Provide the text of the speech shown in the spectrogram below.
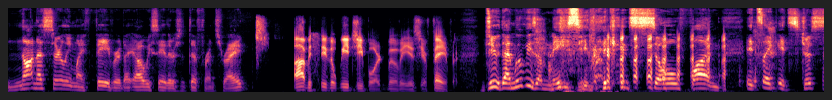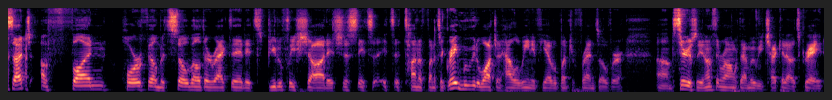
Not necessarily my favorite. I always say there's a difference, right? Obviously, the Ouija board movie is your favorite. Dude, that movie's amazing. like it's so fun. It's like it's just such a fun horror film. It's so well directed. It's beautifully shot. It's just it's it's a ton of fun. It's a great movie to watch on Halloween if you have a bunch of friends over. Um, seriously, nothing wrong with that movie. Check it out; it's great.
